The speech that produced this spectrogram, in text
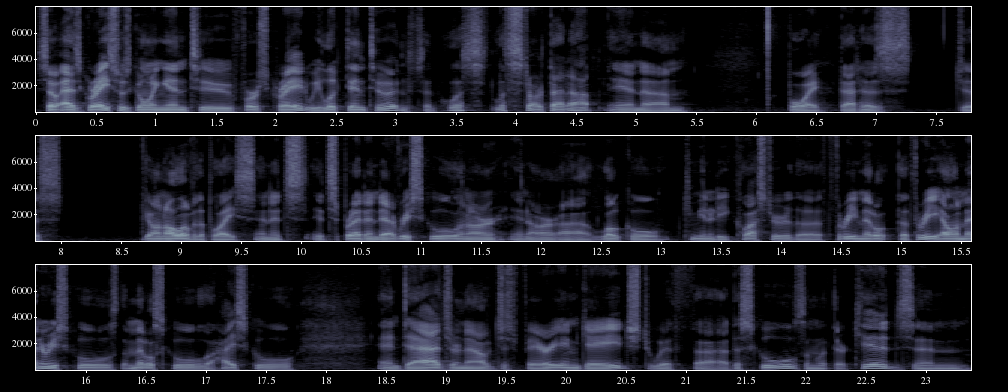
so, as Grace was going into first grade, we looked into it and said, "Well, let's let's start that up." And um, boy, that has just gone all over the place, and it's it's spread into every school in our in our uh, local community cluster. The three middle, the three elementary schools, the middle school, the high school, and dads are now just very engaged with uh, the schools and with their kids, and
